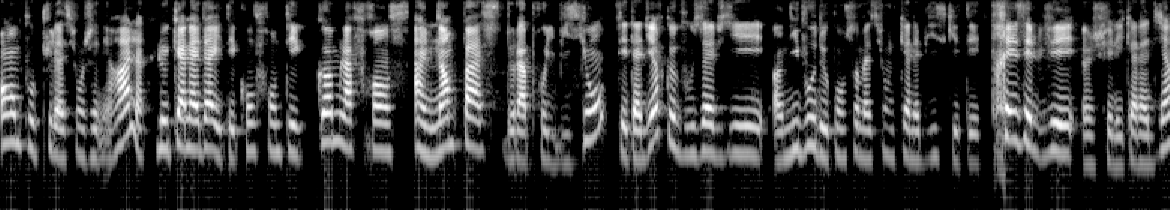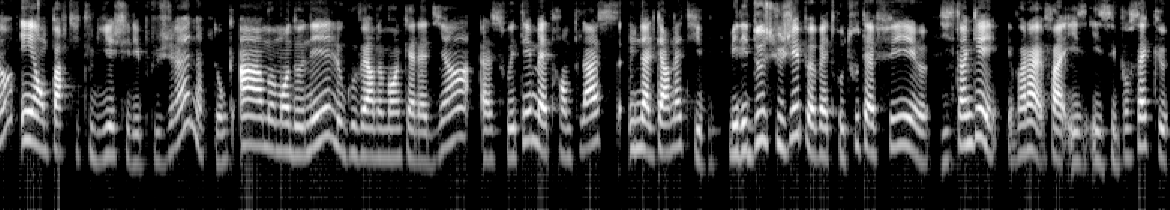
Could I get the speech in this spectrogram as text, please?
en population générale, le Canada était confronté, comme la France, à une impasse de la prohibition, c'est-à-dire que vous aviez un niveau de consommation de cannabis qui était très élevé euh, chez les Canadiens et en particulier chez les plus jeunes. Donc, à un moment donné, le gouvernement canadien a souhaité mettre en place une alternative. Mais les deux sujets peuvent être tout à fait euh, distingués. Et voilà, enfin, et c'est pour ça que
